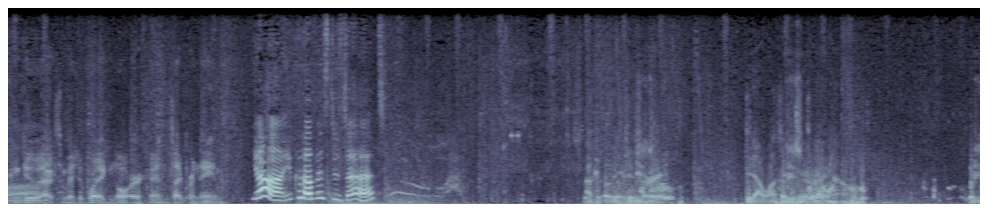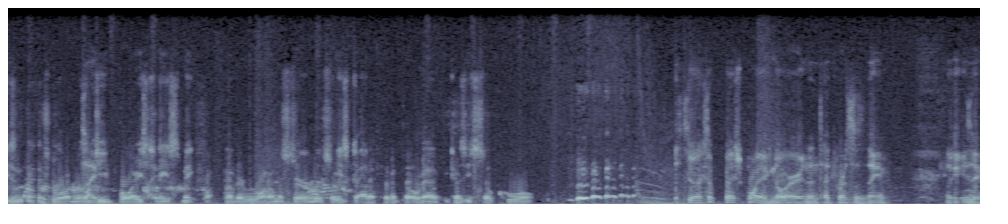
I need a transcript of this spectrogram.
can do exclamation point ignore and type her name. Yeah, you could always do that. I could always do her. Dude, I want to do her right now. But he's an edge lord with a deep voice, and he's making fun of everyone on the server, so he's gotta put a vote out because he's so cool. Just do exclamation point ignore and then type the person's name. Really easy.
